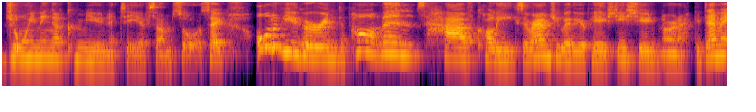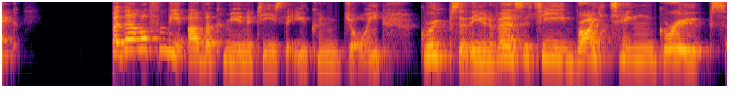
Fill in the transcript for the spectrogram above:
joining a community of some sort. So, all of you who are in departments have colleagues around you, whether you're a PhD student or an academic. But there'll often be other communities that you can join. Groups at the university, writing groups.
